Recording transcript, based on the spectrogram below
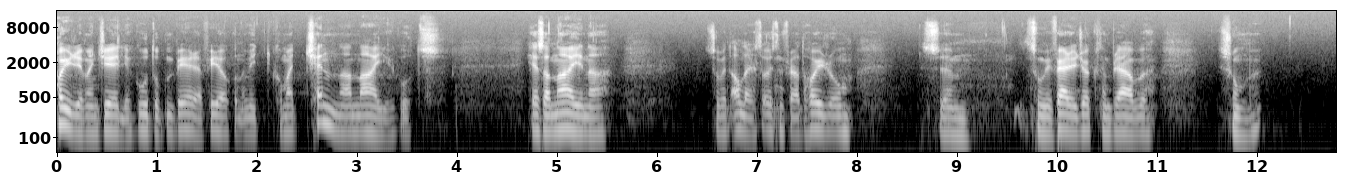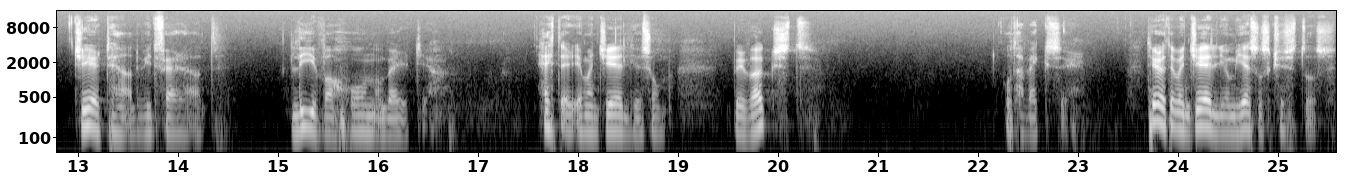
høyre evangeliet god oppenbæra for oss, og vi kommer kjenne nei Guds. Hesa neina, som vi alle er støysen for at høyre om, som, som vi færre i jøkken brev, som gjør til at vi færre at liva hon og verdia. Hette er evangeliet som blir vøkst, og det vekser. Det er et evangelium Jesus Kristus,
